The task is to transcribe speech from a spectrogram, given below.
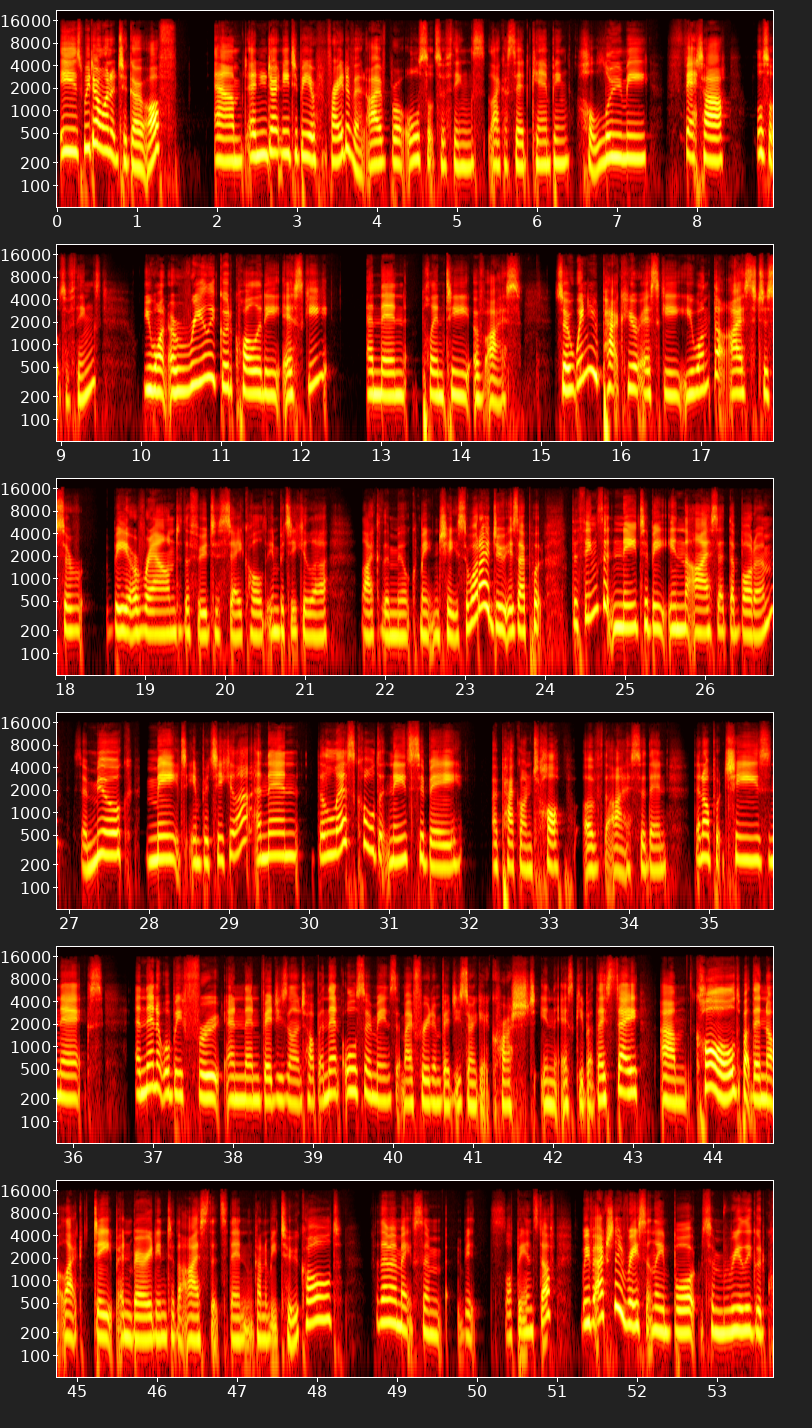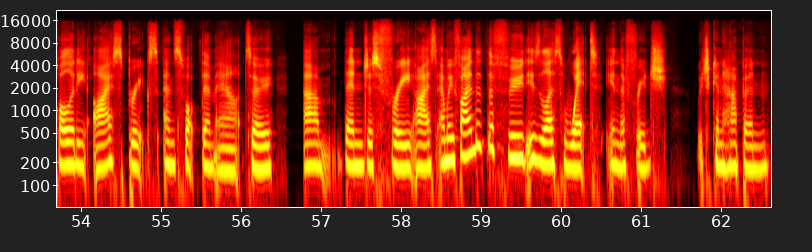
Is we don't want it to go off. Um, and you don't need to be afraid of it. I've brought all sorts of things, like I said, camping, halloumi, feta, all sorts of things. You want a really good quality esky and then plenty of ice. So when you pack your esky, you want the ice to sur- be around the food to stay cold, in particular, like the milk, meat, and cheese. So, what I do is I put the things that need to be in the ice at the bottom. So, milk, meat in particular, and then the less cold it needs to be, I pack on top of the ice. So, then, then I'll put cheese next, and then it will be fruit and then veggies on the top. And that also means that my fruit and veggies don't get crushed in the esky, but they stay um, cold, but they're not like deep and buried into the ice that's then going to be too cold for them and makes them a bit sloppy and stuff. We've actually recently bought some really good quality ice bricks and swapped them out. So um, then just free ice. And we find that the food is less wet in the fridge, which can happen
